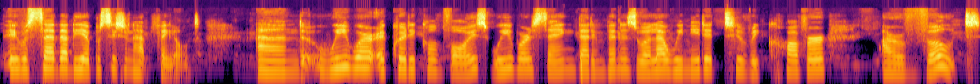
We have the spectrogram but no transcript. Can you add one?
it was said that the opposition had failed. And we were a critical voice. We were saying that in Venezuela, we needed to recover our vote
